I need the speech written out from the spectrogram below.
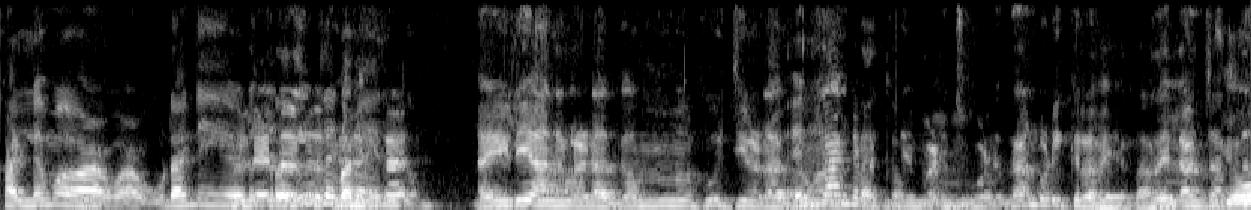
கல் உடனே எடுக்கிறது இருக்கும். இலியானங்களடக்கம் பூச்சி எல்லாம் கிடக்கும். மடிச்சு போட்டு தான் குடிக்கிறவைகள் அதெல்லாம் ஐயோ.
